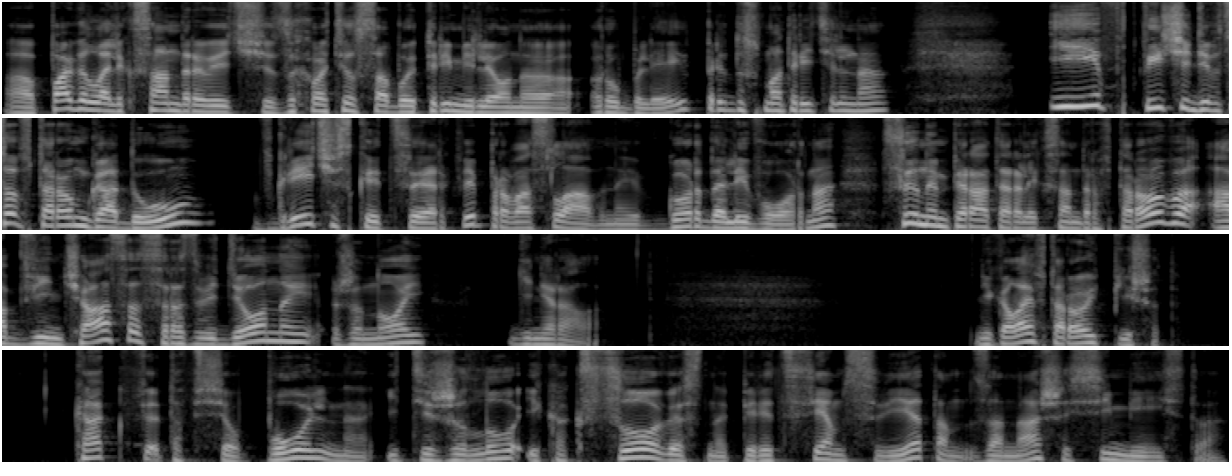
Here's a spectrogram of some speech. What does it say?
А, Павел Александрович захватил с собой 3 миллиона рублей предусмотрительно. И в 1902 году в греческой церкви православной в городе Ливорно сын императора Александра II обвенчался с разведенной женой генерала. Николай II пишет. Как это все больно и тяжело, и как совестно перед всем светом за наше семейство.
